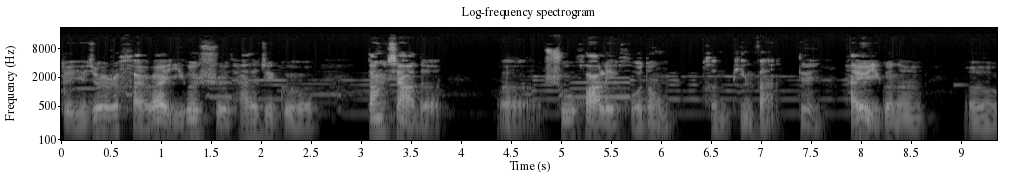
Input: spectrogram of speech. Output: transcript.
对，也就是海外，一个是它的这个当下的呃书画类活动很频繁，对还有一个呢，呃，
